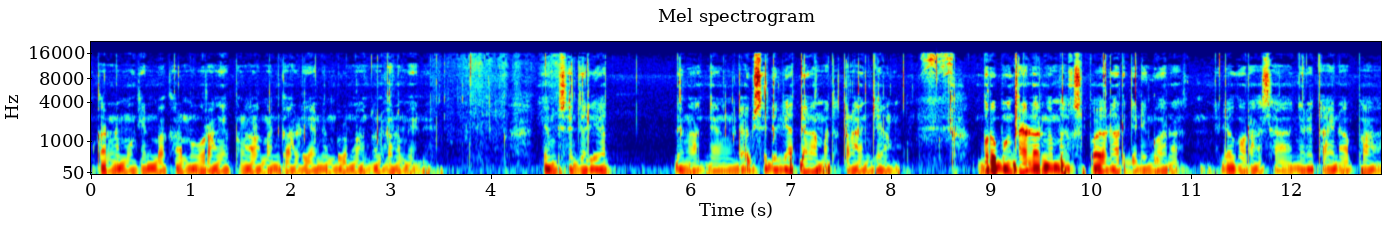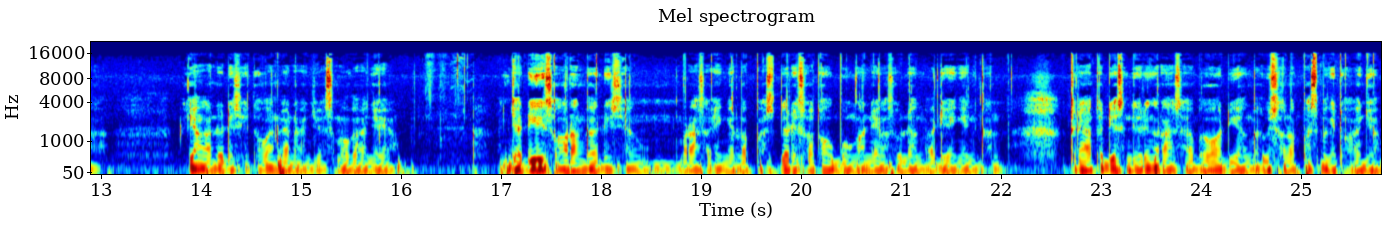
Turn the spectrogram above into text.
karena mungkin bakal mengurangi pengalaman kalian yang belum nonton film ini. Yang bisa dilihat dengan yang nggak bisa dilihat dengan mata telanjang. Berhubung trailer nggak masuk spoiler, jadi gua jadi aku rasa nyeritain apa yang ada di situ fan fan aja, semoga aja ya. Jadi seorang gadis yang merasa ingin lepas dari suatu hubungan yang sudah nggak dia inginkan, ternyata dia sendiri ngerasa bahwa dia nggak bisa lepas begitu aja.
